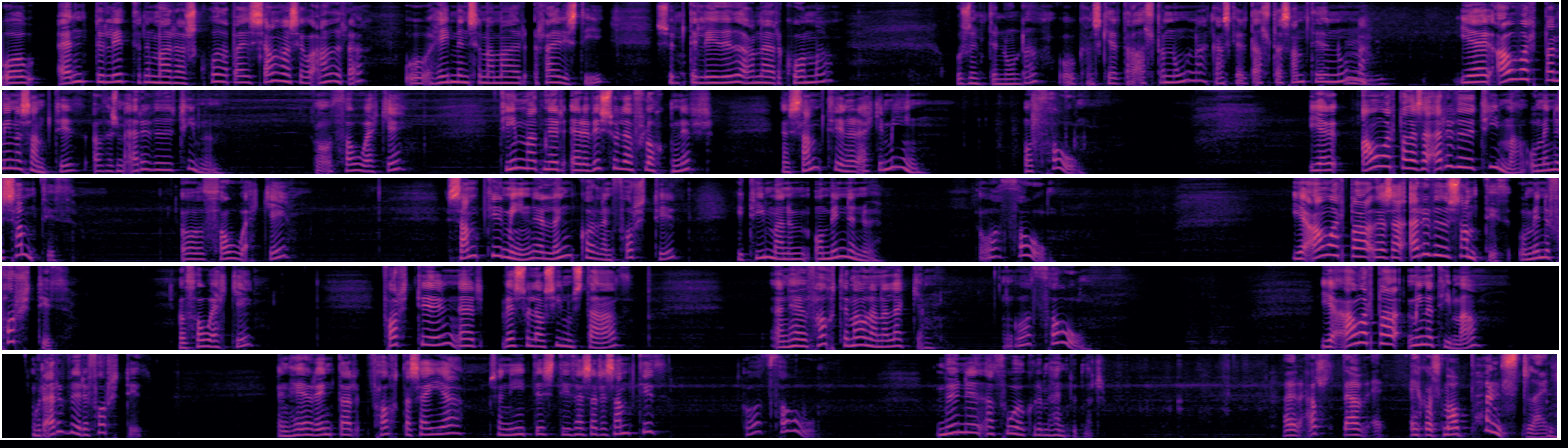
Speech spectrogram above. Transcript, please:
og endur lit þegar maður að skoða bæði sjálfa sig og aðra og heiminn sem að maður hærist í sumt er liðið, annað er að koma og sumt er núna og kannski er þetta alltaf núna, kannski er þetta alltaf samtíði núna. Mm. Ég ávarpa mína samtíð á þessum erfiðu tímum og þó ekki. Tímatnir eru vissulega floknir en samtíðin er ekki mín og þó. Ég ávarpa þessa erfiðu tíma og minni samtíð og þó ekki. Samtíð mín er löngorðin fortíð í tímanum og minninu og þó. Ég áarpa þessa erfiðu samtíð og minni fortíð og þó ekki. Fortíðin er vissulega á sínum stað en hefur fáttið málan að leggja og þó. Ég áarpa mína tíma úr erfiðri fortíð en hefur reyndar fátt að segja sem nýtist í þessari samtíð og þó munið að þú okkur um hendurnar. Það er alltaf eitthvað smá pönslæn.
